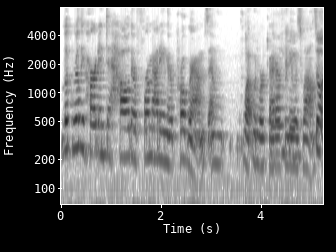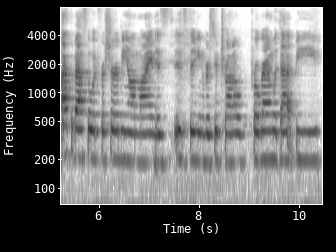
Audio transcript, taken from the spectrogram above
look really hard into how they're formatting their programs and what would work better okay. for you as well. So Athabasca would for sure be online. Is is the University of Toronto program? Would that be?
